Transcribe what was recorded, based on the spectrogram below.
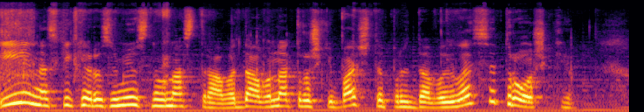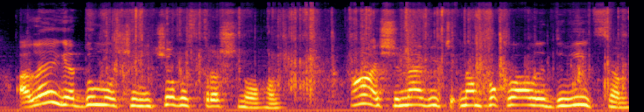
І наскільки я розумію, основна страва. Да, вона трошки, бачите, придавилася трошки. Але я думаю, що нічого страшного. А, ще навіть нам поклали, дивіться,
